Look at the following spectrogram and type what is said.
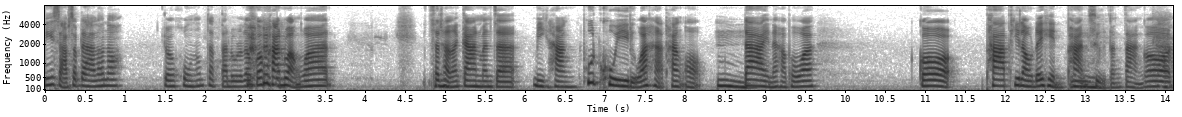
นี่สามสัปดาห์แล้วเนาะเราคงต้องจับตาดูแล้วเราก็คาดหวังว่า สถานการณ์มันจะมีทางพูดคุยหรือว่าหาทางออกอืมได้นะคะ เพราะว่าก็ภาพที่เราได้เห็นผ่านอืมสื่อต่าง ๆ ก็ค่ะ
